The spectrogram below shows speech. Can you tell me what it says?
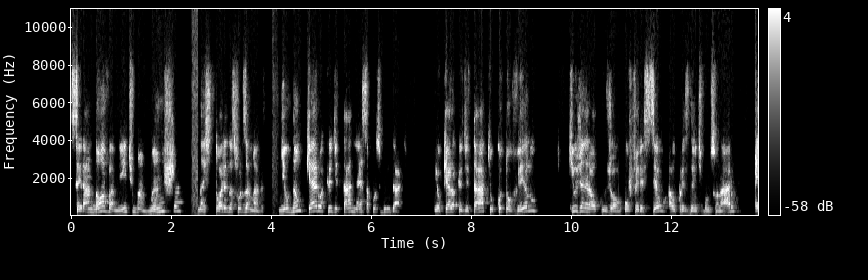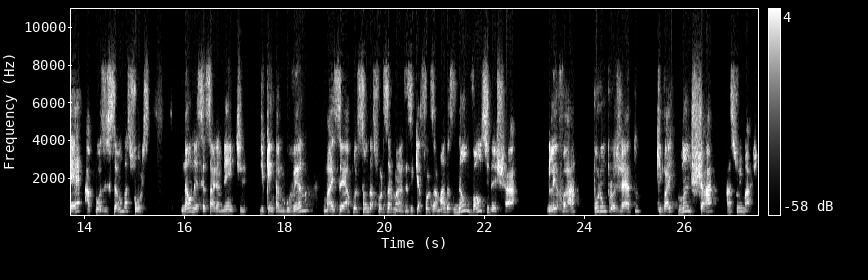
será novamente uma mancha na história das Forças Armadas. E eu não quero acreditar nessa possibilidade. Eu quero acreditar que o cotovelo que o general Pujol ofereceu ao presidente Bolsonaro é a posição das forças. Não necessariamente de quem está no governo, mas é a posição das Forças Armadas e que as Forças Armadas não vão se deixar levar por um projeto que vai manchar a sua imagem.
